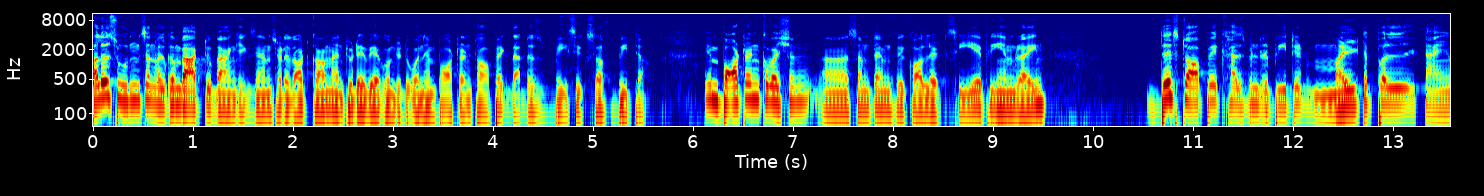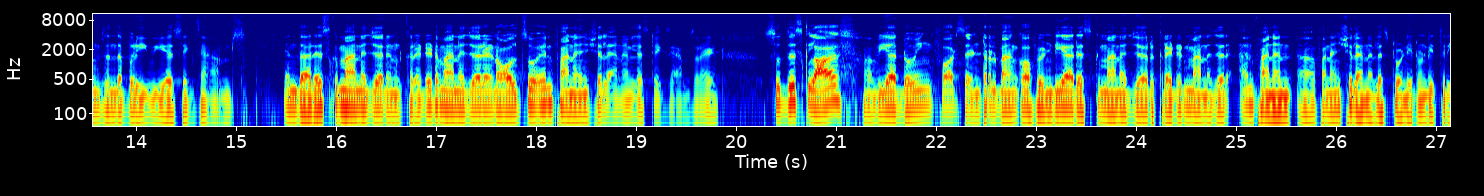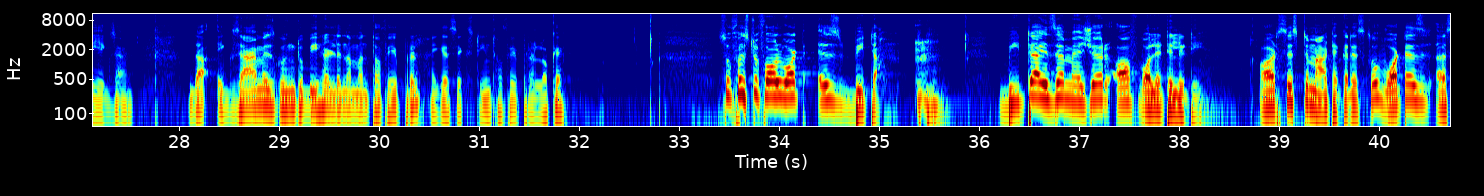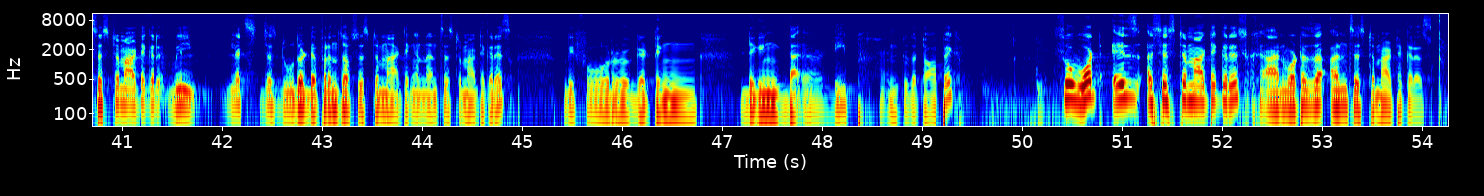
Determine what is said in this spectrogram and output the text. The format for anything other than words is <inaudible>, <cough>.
Hello students and welcome back to bankexamstudy.com and today we are going to do an important topic that is basics of beta. Important question, uh, sometimes we call it CAPM, right? This topic has been repeated multiple times in the previous exams in the risk manager, in credit manager and also in financial analyst exams, right? So this class uh, we are doing for Central Bank of India risk manager, credit manager and finan uh, financial analyst 2023 exam. The exam is going to be held in the month of April, I guess 16th of April. Okay. So first of all, what is beta? <clears throat> beta is a measure of volatility or systematic risk. So what is a systematic? risk? We'll let's just do the difference of systematic and unsystematic risk before getting digging uh, deep into the topic. So what is a systematic risk and what is the unsystematic risk?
